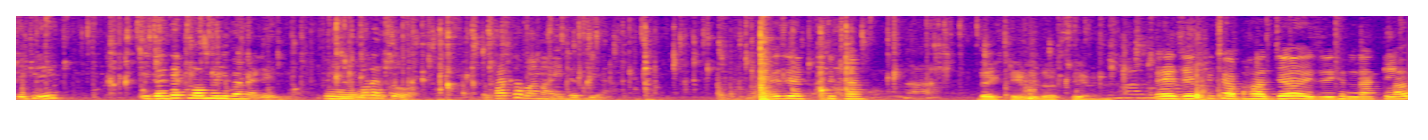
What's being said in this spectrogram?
দেখি। এটা দেখল মিল বানাইলে। করে তো? খাতা বানাই এটা দিয়া। এই যে পিঠা। দেখছি এটা ধরছি আমি। এই যে পিঠা ভাজা এই যে এখানে রাখলাম।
